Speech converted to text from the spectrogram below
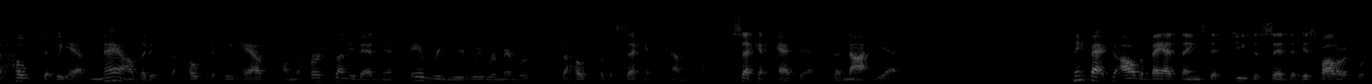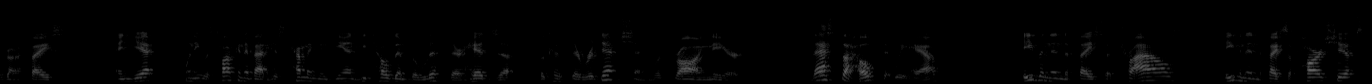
the hope that we have now, but it's the hope that we have on the first Sunday of Advent. Every year we remember the hope for the second coming, the second advent, the not yet. Think back to all the bad things that Jesus said that his followers were going to face. And yet, when he was talking about his coming again, he told them to lift their heads up because their redemption was drawing near. That's the hope that we have, even in the face of trials, even in the face of hardships,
